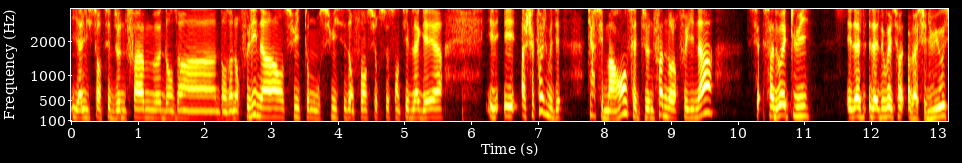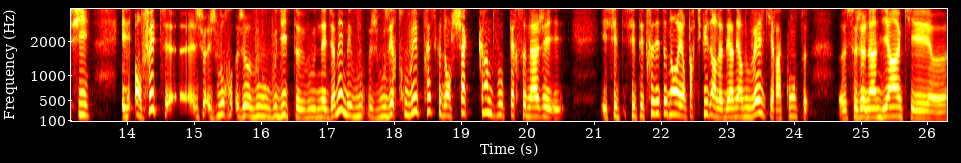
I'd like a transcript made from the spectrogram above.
il y a l'histoire de cette jeune femme dans un, dans un orphelinat, ensuite on suit ses enfants sur ce sentier de la guerre, et, à chaque fois je me disais, tiens, c'est marrant, cette jeune femme dans l'orphelinat, ça, doit être lui. Et la, nouvelle, ah bah, c'est lui aussi. Et en fait, euh, je, vous, je vous, vous, dites, vous n'êtes jamais, mais vous, je vous ai retrouvé presque dans chacun de vos personnages. Et, et c'était très étonnant, et en particulier dans la dernière nouvelle qui raconte euh, ce jeune Indien qui est euh,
